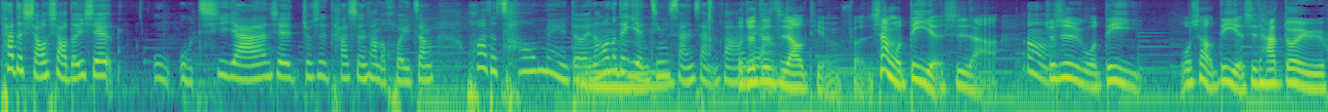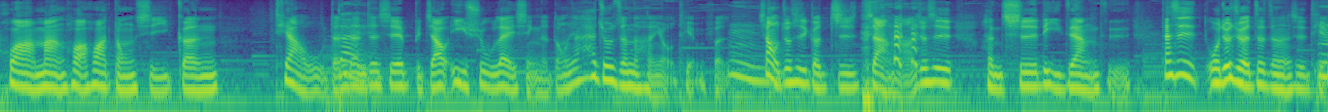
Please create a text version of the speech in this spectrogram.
他的小小的一些武武器呀、啊，那些就是他身上的徽章，画的超美的。然后那个眼睛闪闪发亮。我觉得这只要天分。像我弟也是啊，嗯，就是我弟，我小弟也是，他对于画漫画、画东西跟。跳舞等等这些比较艺术类型的东西，他就真的很有天分。嗯，像我就是一个智障啊，就是很吃力这样子。但是我就觉得这真的是天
